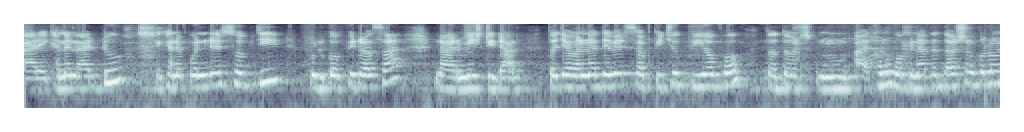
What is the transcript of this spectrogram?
আর এখানে লাড্ডু, এখানে পনিরের সবজি, ফুলকপির রসা আর মিষ্টি ডাল। তো জগন্নাথ দেবের সব কিছু প্রিয় ভোগ। তো এখন গোপীনাথের দর্শন করুন,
